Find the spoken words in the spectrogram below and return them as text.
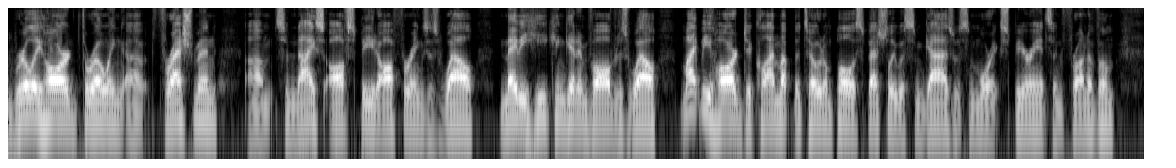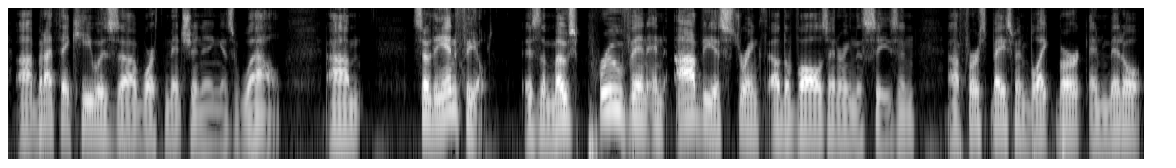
really hard throwing uh, freshman, um, some nice off speed offerings as well. Maybe he can get involved as well. Might be hard to climb up the totem pole, especially with some guys with some more experience in front of him. Uh, but I think he was uh, worth mentioning as well. Um, so the infield. is the most proven and obvious strength of the Vols entering the season. Uh, first baseman Blake Burke and middle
